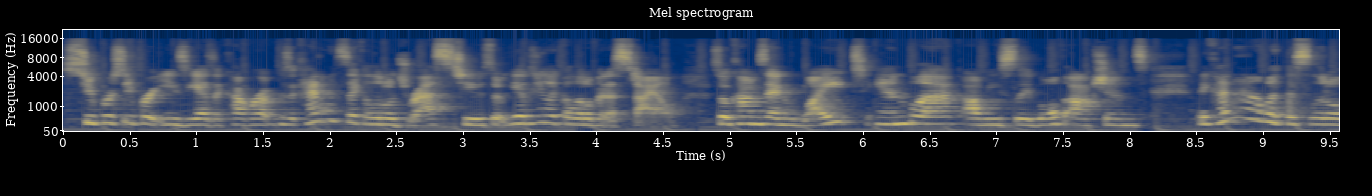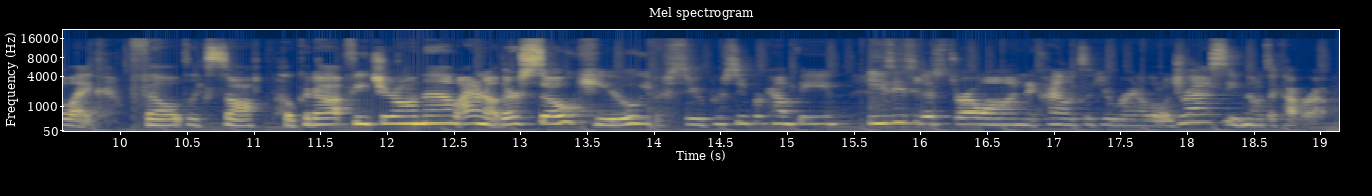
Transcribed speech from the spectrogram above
Super, super easy as a cover up because it kind of looks like a little dress too. So it gives you like a little bit of style. So it comes in white and black, obviously both options. They kind of have like this little like felt like soft polka dot feature on them. I don't know, they're so cute. They're super, super comfy. Easy to just throw on. It kind of looks like you're wearing a little dress, even though it's a cover up.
